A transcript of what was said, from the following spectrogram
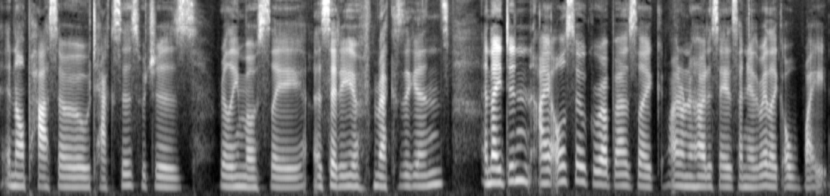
in El Paso, Texas, which is really mostly a city of Mexicans. And I didn't, I also grew up as like, I don't know how to say this any other way, like a white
